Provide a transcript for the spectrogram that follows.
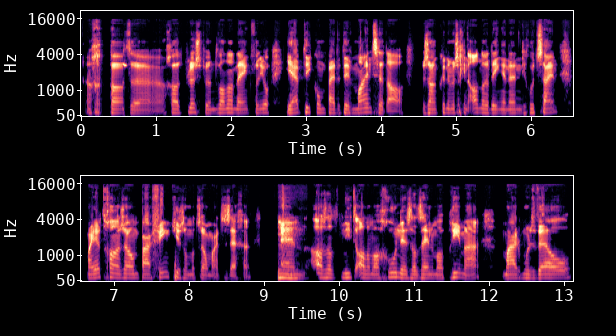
een groot, uh, groot pluspunt, want dan denk ik van, joh, je hebt die competitive mindset al, dus dan kunnen misschien andere dingen er niet goed zijn, maar je hebt gewoon zo een paar vinkjes om het zo maar te zeggen. Mhm. En als dat niet allemaal groen is, dat is helemaal prima. Maar het moet wel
